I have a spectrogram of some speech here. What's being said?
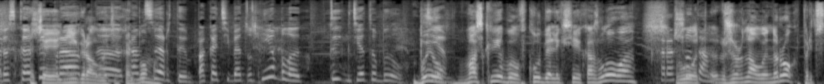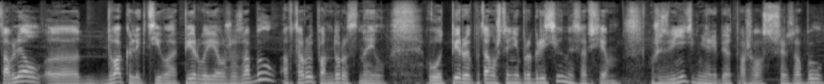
Расскажи Хотя я про не играл в э, этих альбомах. концерты. Пока тебя тут не было, ты где-то был. Был Где? в Москве был в клубе Алексея Козлова. Хорошо вот, там? Журнал «Инрок» представлял э, два коллектива. Первый я уже забыл, а второй Пандора Снейл. Вот, первый, потому что не прогрессивный совсем. Уж извините меня, ребят, пожалуйста, что я забыл.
